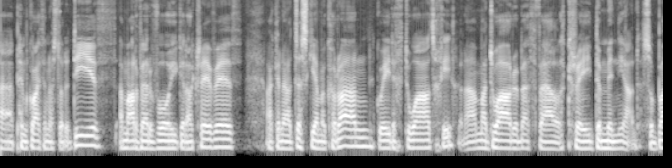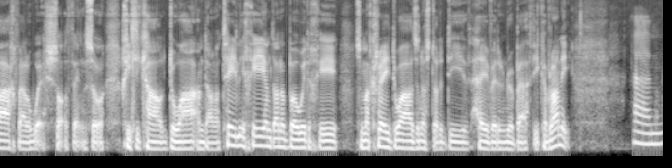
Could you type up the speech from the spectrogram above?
uh, pum gwaith yn ystod y dydd, ymarfer fwy gyda'r crefydd, ac yna dysgu am y Coran, gweud eich dwad chi. Yna mae dwad rhywbeth fel creu dymuniad, so bach fel wish sort of thing. So chi lli cael dwa amdano teulu chi, amdano bywyd chi, so mae creu dwad yn ystod y dydd hefyd yn rhywbeth i cyfrannu. Um,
